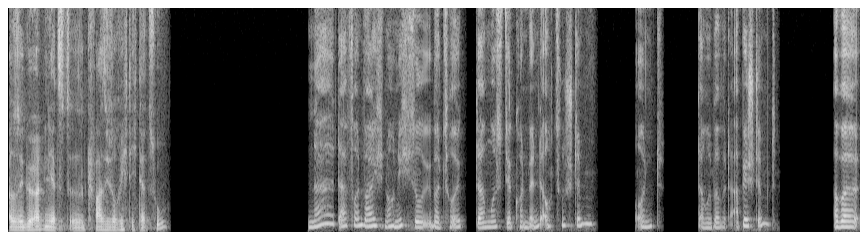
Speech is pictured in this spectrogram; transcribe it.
Also Sie gehörten jetzt äh, quasi so richtig dazu? Na, davon war ich noch nicht so überzeugt. Da muss der Konvent auch zustimmen und darüber wird abgestimmt. Aber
